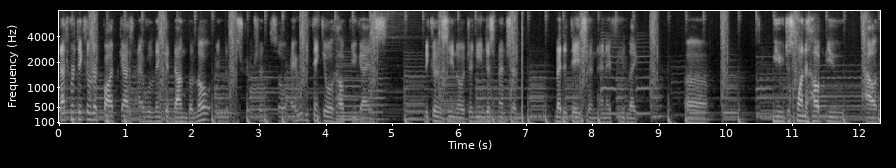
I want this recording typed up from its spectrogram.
that particular podcast, I will link it down below in the description. So I really think it will help you guys because you know Janine just mentioned meditation, and I feel like uh, we just want to help you out,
